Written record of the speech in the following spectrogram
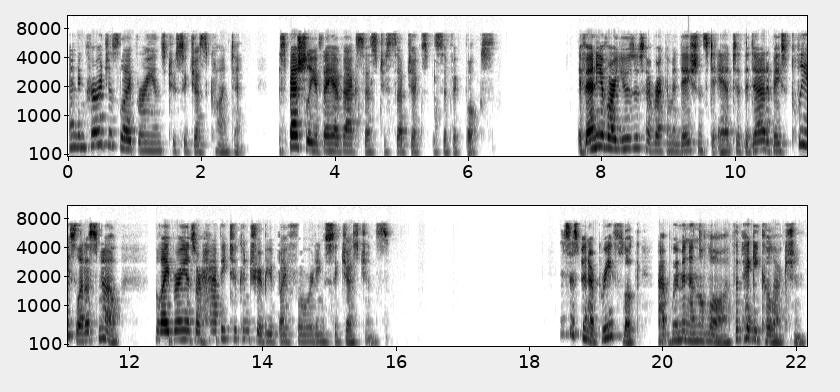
and encourages librarians to suggest content, especially if they have access to subject-specific books. If any of our users have recommendations to add to the database, please let us know. The librarians are happy to contribute by forwarding suggestions. This has been a brief look at Women in the Law, the Peggy Collection.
